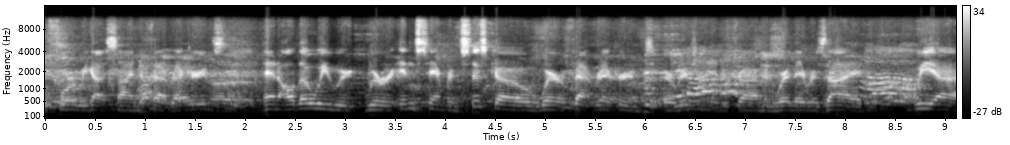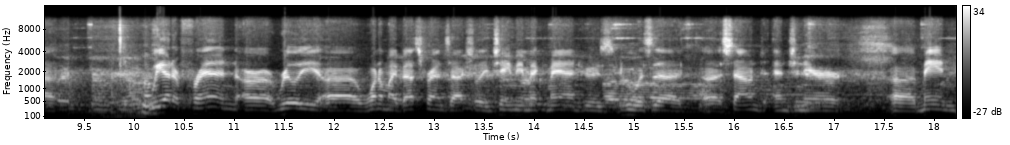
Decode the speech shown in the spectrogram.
before we got signed to Fat Records, and although we were we were in San Francisco where Fat Records originated from and where they reside, we uh, we had a friend, uh, really uh, one of my best friends actually, Jamie McMann, who's who was a, a sound engineer, uh, main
